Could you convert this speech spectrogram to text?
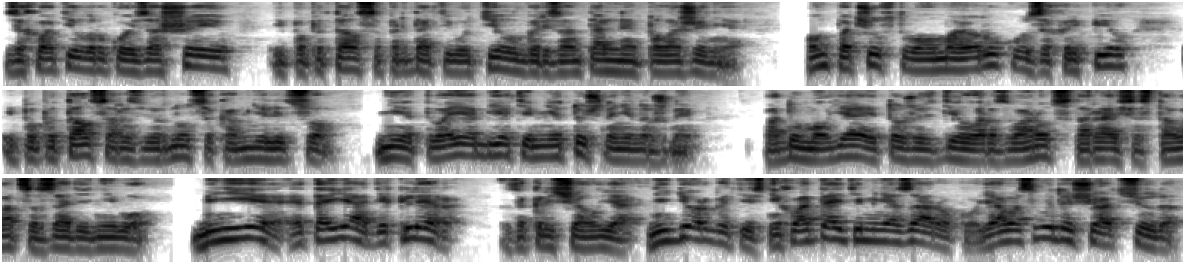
захватил рукой за шею и попытался придать его телу горизонтальное положение. Он почувствовал мою руку, захрипел и попытался развернуться ко мне лицом. «Нет, твои объятия мне точно не нужны», – подумал я и тоже сделал разворот, стараясь оставаться сзади него. «Минье, это я, Деклер!» – закричал я. «Не дергайтесь, не хватайте меня за руку, я вас вытащу отсюда!»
